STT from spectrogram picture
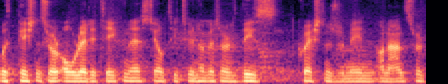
with patients who are already taking SGLT2 inhibitors? These questions remain unanswered.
